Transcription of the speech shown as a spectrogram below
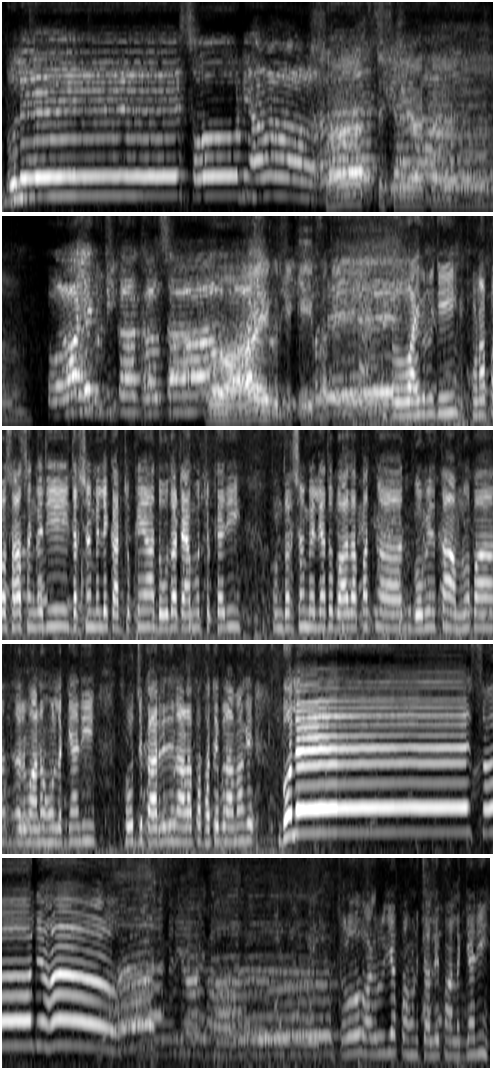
ਬੋਲੇ ਸੋ ਨਿਹਾਲ। ਸਤਿ ਸ਼੍ਰੀ ਅਕਾਲ। ਵਾਹਿਗੁਰੂ ਜੀ ਕਾ ਖਾਲਸਾ। ਵਾਹਿਗੁਰੂ ਜੀ ਕੀ ਫਤਿਹ। ਵਾਹਿਗੁਰੂ ਜੀ ਹੁਣ ਆਪਾਂ ਸਾਧ ਸੰਗਤ ਜੀ ਦਰਸ਼ਨ ਮੇਲੇ ਕਰ ਚੁੱਕੇ ਹਾਂ। ਦੋ ਦਾ ਟਾਈਮ ਹੋ ਚੁੱਕਾ ਜੀ। ਹੁਣ ਦਰਸ਼ਨ ਮੇਲਿਆਂ ਤੋਂ ਬਾਅਦ ਆਪਾਂ ਅ, ਗੋਬਿੰਦ ਧਾਮ ਨੂੰ ਆਪਾਂ ਰਵਾਨਾ ਹੋਣ ਲੱਗੇ ਹਾਂ ਜੀ। ਸੋ ਜਕਾਰੇ ਦੇ ਨਾਲ ਆਪਾਂ ਫਤਿਹ ਬੁਲਾਵਾਂਗੇ। ਬੋਲੇ ਚਲੋ ਜੀ ਆਪਾਂ ਹੁਣ ਚਾਲੇ ਪਾਣ ਲੱਗਿਆ ਜੀ।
